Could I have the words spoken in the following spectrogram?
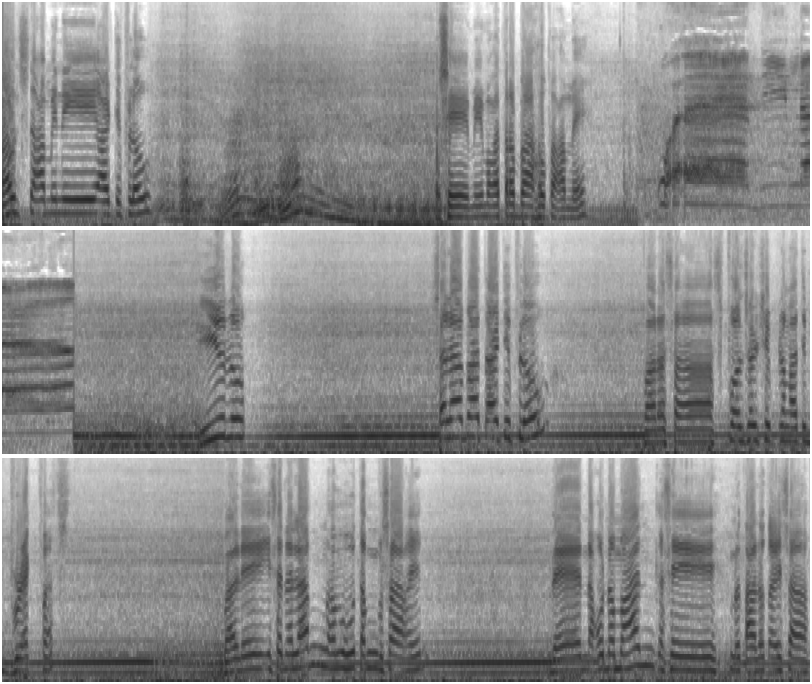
Bounce na kami ni Artiflow. Kasi may mga trabaho pa kami. Yun o. Salamat Artiflow para sa sponsorship ng ating breakfast. Bale, isa na lang ang utang mo sa akin. Then ako naman kasi natalo tayo sa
